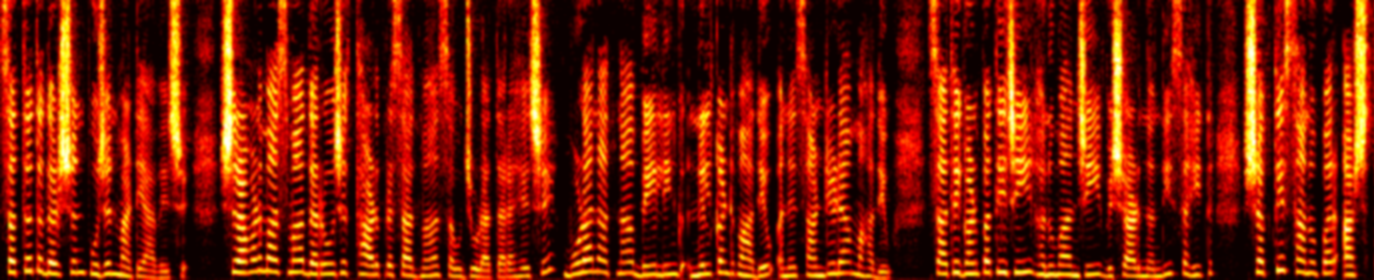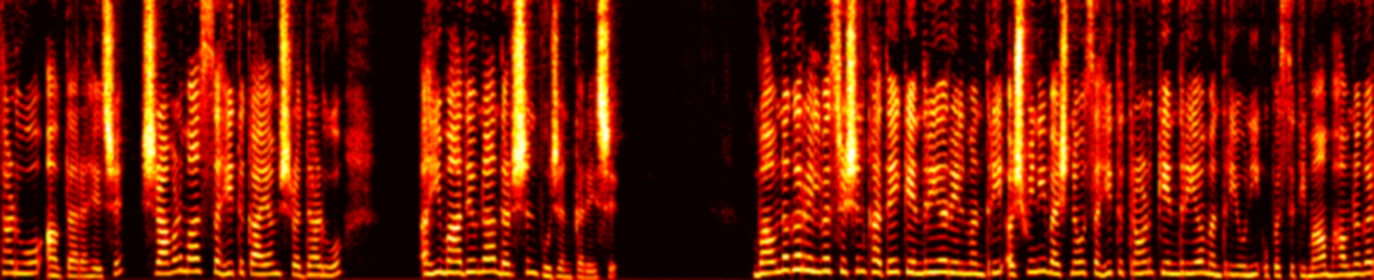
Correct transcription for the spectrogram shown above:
સતત દર્શન પૂજન માટે આવે છે. શ્રાવણ માસમાં દરરોજ થાળ પ્રસાદમાં સૌ જોડાતા રહે છે. ભોળાનાથના બે લિંગ નીલકંઠ મહાદેવ અને સાંઢેડા મહાદેવ. સાથે ગણપતિજી, હનુમાનજી વિશાળ નંદી સહિત શક્તિ સ્થાનો પર આસ્થાળુઓ આવતા રહે છે. શ્રાવણ માસ સહિત કાયમ શ્રદ્ધાળુઓ અહીં મહાદેવના દર્શન પૂજન કરે છે. ભાવનગર રેલવે સ્ટેશન ખાતે કેન્દ્રીય રેલ મંત્રી અશ્વિની વૈષ્ણવ સહિત ત્રણ કેન્દ્રીય મંત્રીઓની ઉપસ્થિતિમાં ભાવનગર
